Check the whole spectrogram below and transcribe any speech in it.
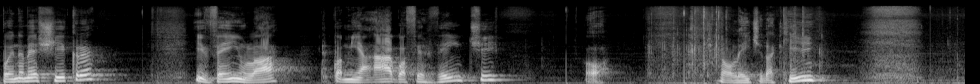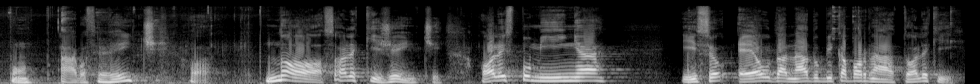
Põe na minha xícara e venho lá com a minha água fervente, ó. Tirar o leite daqui, com água fervente, ó. Nossa, olha aqui, gente. Olha a espuminha. Isso é o danado bicarbonato, olha aqui.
